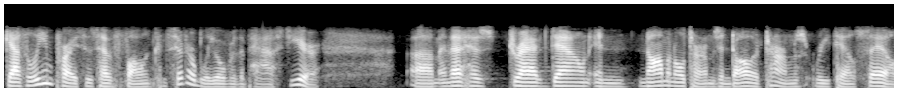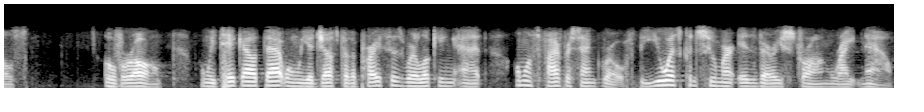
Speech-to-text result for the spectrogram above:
gasoline prices have fallen considerably over the past year. Um, and that has dragged down in nominal terms, in dollar terms, retail sales overall. When we take out that, when we adjust for the prices, we're looking at almost 5% growth. The U.S. consumer is very strong right now.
